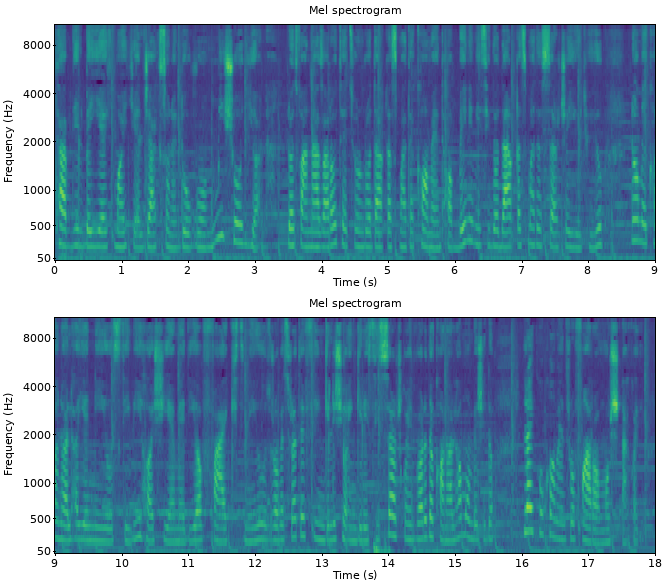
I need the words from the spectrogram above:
تبدیل به یک مایکل جکسون دوم می‌شد یا نه؟ لطفا نظراتتون رو در قسمت کامنت ها بنویسید و در قسمت search یوتیوب نام کانال های News TV حاشیه Media Fact News رو به صورت فینگلیش یا انگلیسی search کنید وارد کانال هامون بشید و like و کامنت رو فراموش نکنید.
